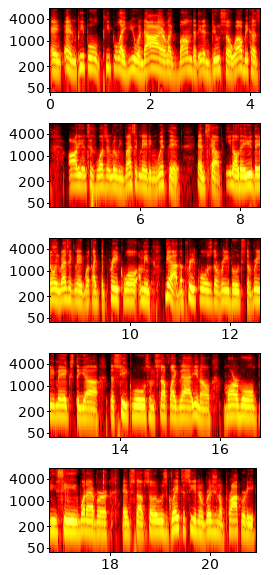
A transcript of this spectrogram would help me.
and and people people like you and I are like bummed that they didn't do so well because audiences wasn't really resonating with it and stuff. Yeah. You know, they they only resonate with like the prequel. I mean, yeah, the prequels, the reboots, the remakes, the uh the sequels and stuff like that, you know, Marvel, DC, whatever and stuff. So it was great to see an original property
